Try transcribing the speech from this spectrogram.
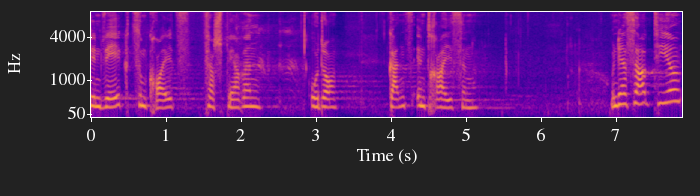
den Weg zum Kreuz versperren oder ganz entreißen. Und er sagt hier,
